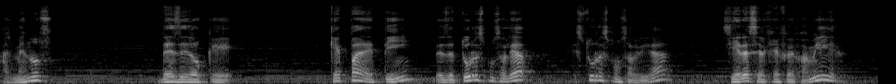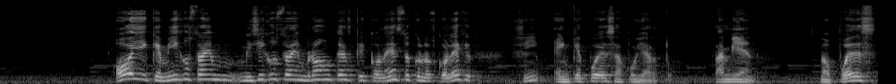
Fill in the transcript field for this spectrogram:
Al menos desde lo que quepa de ti, desde tu responsabilidad, es tu responsabilidad. Si eres el jefe de familia. Oye, que mis hijos traen, mis hijos traen broncas, que con esto, con los colegios. Sí, ¿en qué puedes apoyar tú? También. No puedes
